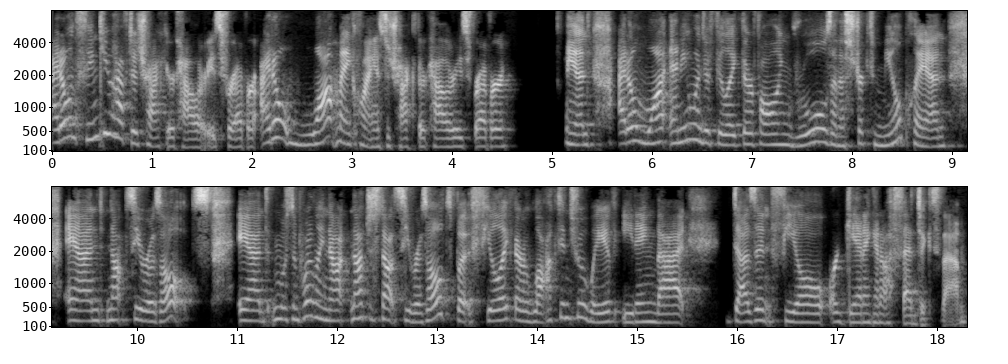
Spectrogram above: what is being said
I don't think you have to track your calories forever. I don't want my clients to track their calories forever. And I don't want anyone to feel like they're following rules and a strict meal plan and not see results. And most importantly, not, not just not see results, but feel like they're locked into a way of eating that doesn't feel organic and authentic to them,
